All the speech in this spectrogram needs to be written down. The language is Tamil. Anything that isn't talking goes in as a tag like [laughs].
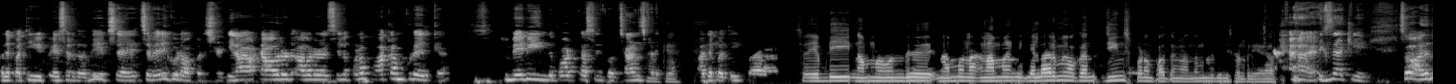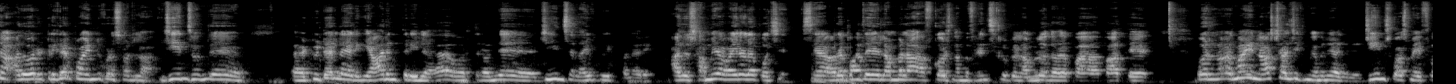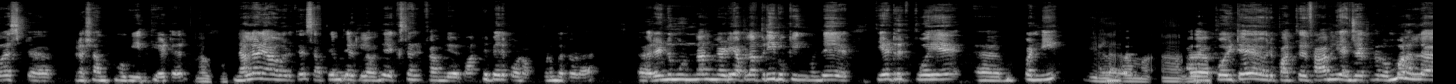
அதை பத்தி பேசுறது வந்து it's it's a very good opportunity. நான் அவரோட அவரோட சில படம் பார்க்காம கூட இருக்கேன். ஸோ மேபி இந்த பாட்காஸ்ட் எனக்கு ஒரு சான்ஸ். கிடைக்கும். அத பத்தி ஸோ எப்படி நம்ம வந்து நம்ம நம்ம இன்னைக்கு எல்லாருமே உட்கார்ந்து ஜீன்ஸ் படம் பார்த்தோமே அந்த மாதிரி சொல்றியா? எக்ஸாக்ட்லி. ஸோ அதுதான் அது ஒரு ட்ரிகர் பாயிண்ட்னு கூட சொல்லலாம். ஜீன்ஸ் வந்து ட்விட்டர்ல எனக்கு யாருன்னு தெரியல. ஒருத்தர் வந்து ஜீன்ஸ லைவ் ட்வீட் பண்ணாரு. அது செம்மையா வைரலா போச்சு. அத பார்த்து நம்மலாம் ஆஃப் கோர்ஸ் நம்ம ஃபிரெண்ட்ஸ் குரூப்ல நம்மளும் அத பார்த்து ஒரு ஒரு மாரி நாஸ்டால்ஜிக் மெமரியா இருந்தது. Jeans was my first Prashanth movie in theatre. நல்ல ஞாபகம் இருக்கு. சத்யம் தியேட்டர்ல வந்து எக்ஸ்டெண்டட் ஃபேமிலி ஒரு 10 பேர் போனோம் குடும்பத்தோட. 2, 3 நாள் முன்னாடி அப்பலாம் ப்ரீ புக்கிங் வந்து தியேட்டருக்கு போயே புக் பண்ணி அத. போயிட்டு ஒரு 10 ஃபேமிலி என்ஜாய் பண்ணோம். ரொம்ப நல்ல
